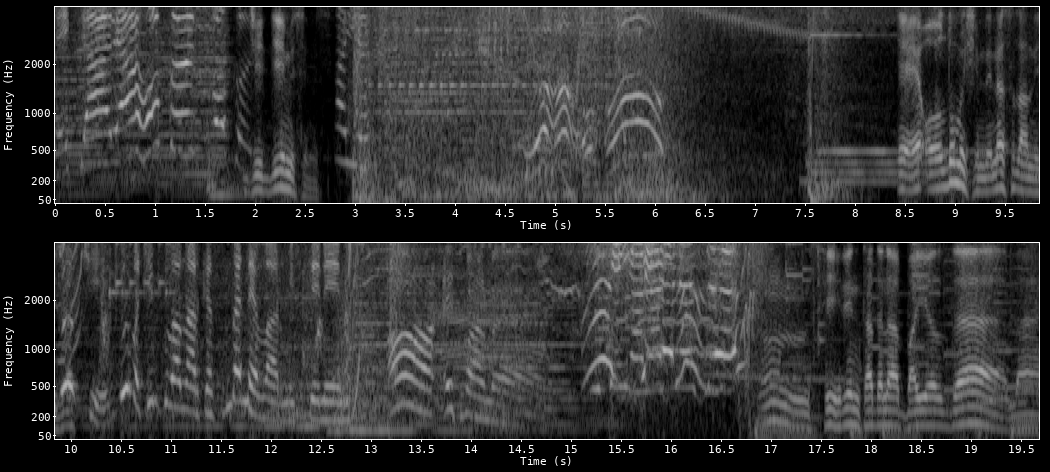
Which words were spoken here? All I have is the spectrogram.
Pekala hokus pokus. Ciddi misiniz? Hayır. E oldu mu şimdi? Nasıl anlayacağız? Dur ki, dur bakayım kulağın arkasında ne varmış senin. Aa et var mı? Hmm, sihrin tadına bayıldım. Ha,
